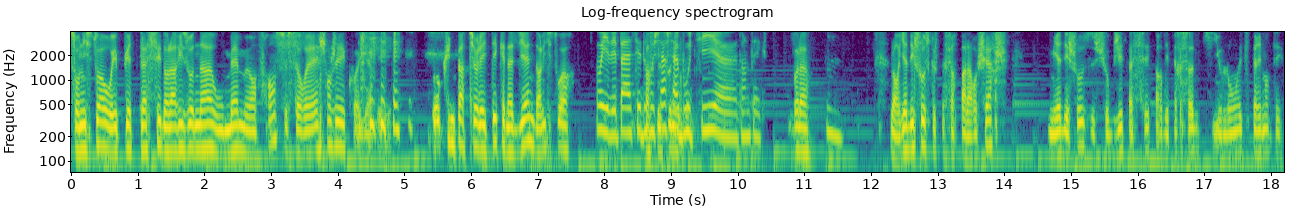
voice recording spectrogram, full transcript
son histoire aurait pu être placée dans l'Arizona ou même en France, ça aurait changé. Quoi. Il n'y avait aucune particularité canadienne dans l'histoire. Oui, il n'y avait pas assez de recherche aboutie euh, dans le texte. Voilà. Hmm. Alors, il y a des choses que je peux faire par la recherche, mais il y a des choses, je suis obligé de passer par des personnes qui l'ont expérimenté.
